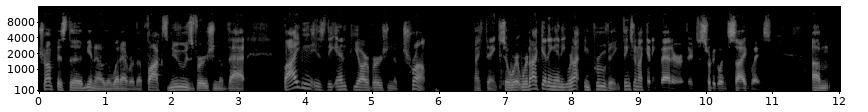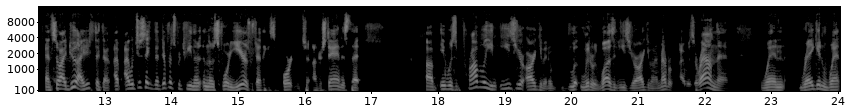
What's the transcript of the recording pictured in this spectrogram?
Trump is the you know the whatever the Fox News version of that. Biden is the NPR version of Trump. I think so. We're we're not getting any. We're not improving. Things are not getting better. They're just sort of going sideways. Um, and so I do. I do think that I, I would just say the difference between the, in those forty years, which I think is important to understand, is that uh, it was probably an easier argument. It literally was an easier argument. I remember I was around then when Reagan went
